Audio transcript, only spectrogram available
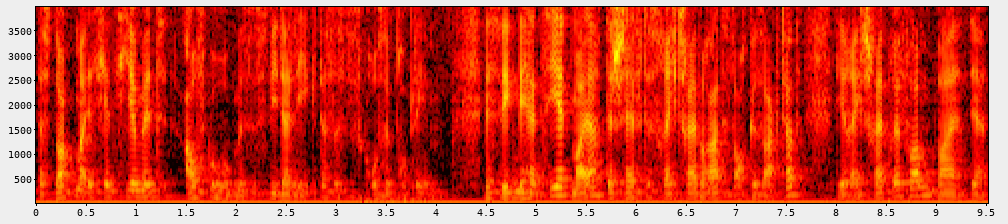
Das Dogma ist jetzt hiermit aufgehoben, es ist widerlegt. Das ist das große Problem. Weswegen der Herr Zietmeier, der Chef des Rechtschreiberates, auch gesagt hat, die Rechtschreibreform war der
